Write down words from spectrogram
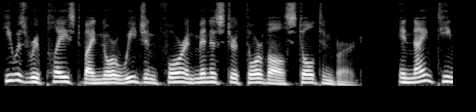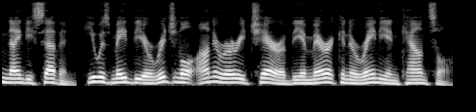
He was replaced by Norwegian Foreign Minister Thorvald Stoltenberg. In 1997, he was made the original honorary chair of the American-Iranian Council.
